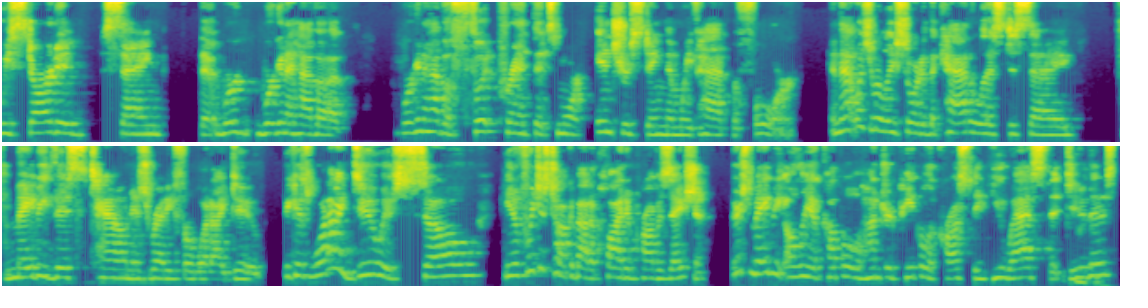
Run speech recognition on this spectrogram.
we started saying that we're, we're going to have a, we're going to have a footprint that's more interesting than we've had before. And that was really sort of the catalyst to say, maybe this town is ready for what I do. Because what I do is so, you know, if we just talk about applied improvisation, there's maybe only a couple hundred people across the US that do Mhm. this.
